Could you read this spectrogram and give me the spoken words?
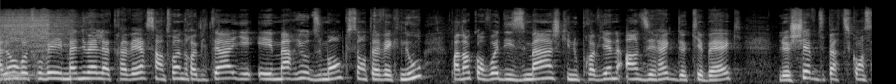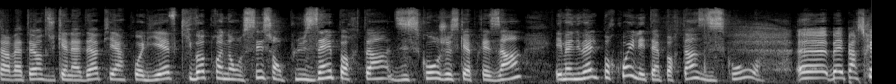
Allons retrouver Emmanuel Latraverse, Antoine Robitaille et, et Mario Dumont qui sont avec nous pendant qu'on voit des images qui nous proviennent en direct de Québec le chef du Parti conservateur du Canada, Pierre Poilievre, qui va prononcer son plus important discours jusqu'à présent. Emmanuel, pourquoi il est important ce discours? Euh, ben parce que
